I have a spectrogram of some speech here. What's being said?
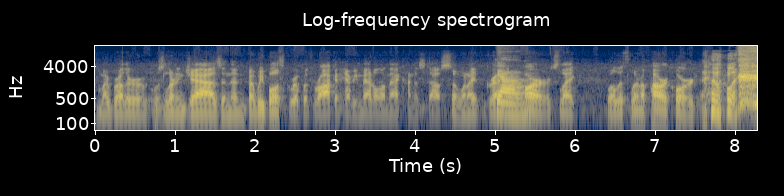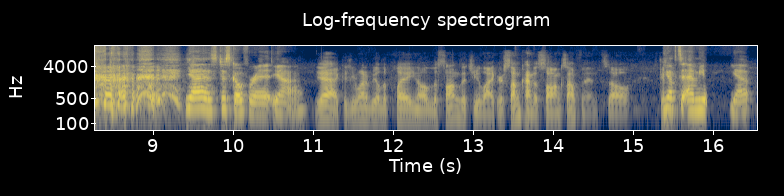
my brother was learning jazz, and then but we both grew up with rock and heavy metal and that kind of stuff. So when I grabbed yeah. guitar, it's like, well, let's learn a power chord. yes, just go for it. Yeah. Yeah, because you want to be able to play, you know, the songs that you like or some kind of song, something. So you, you have to emulate. Yep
